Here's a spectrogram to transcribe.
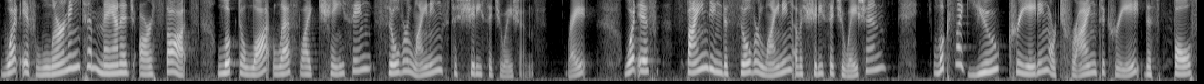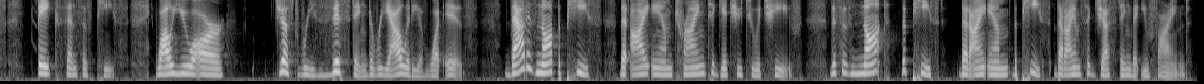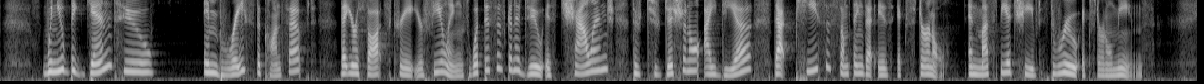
What if learning to manage our thoughts looked a lot less like chasing silver linings to shitty situations, right? What if finding the silver lining of a shitty situation looks like you creating or trying to create this false, fake sense of peace while you are just resisting the reality of what is. That is not the peace that I am trying to get you to achieve. This is not the peace that I am, the peace that I am suggesting that you find. When you begin to embrace the concept that your thoughts create your feelings. What this is going to do is challenge the traditional idea that peace is something that is external and must be achieved through external means.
